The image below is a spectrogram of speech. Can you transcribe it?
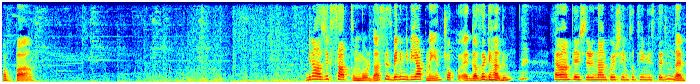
Hoppa. Birazcık sattım burada. Siz benim gibi yapmayın. Çok e, gaza geldim. Hemen peşlerinden koşayım tutayım istedim de.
